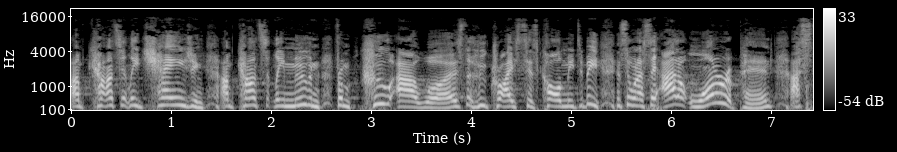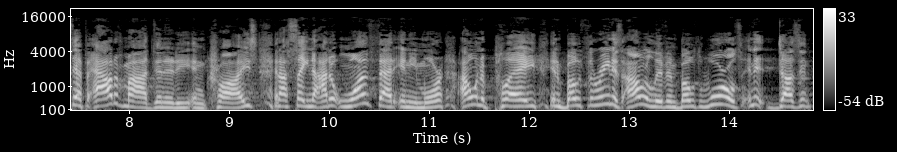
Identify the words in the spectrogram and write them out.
I'm constantly changing. I'm constantly moving from who I was to who Christ has called me to be. And so when I say I don't want to repent, I step out of my identity in Christ and I say, no, I don't want that anymore. I want to play in both arenas. I want to live in both worlds. And it doesn't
